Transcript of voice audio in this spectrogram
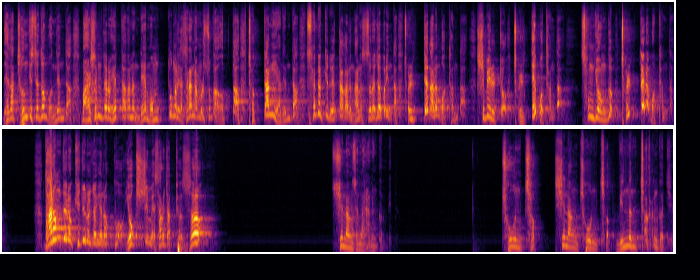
내가 전기세도 못 낸다. 말씀대로 했다가는 내 몸뚱아리가 살아남을 수가 없다. 적당히 해야 된다. 새벽기도 했다가는 나는 쓰러져 버린다. 절대 나는 못한다. 11조 절대 못한다. 성교원금 절대로 못한다. 나름대로 기준을 정해놓고 욕심에 사로잡혀서 신앙생활 하는 겁니다. 좋은 척, 신앙 좋은 척, 믿는 척 한 거죠.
